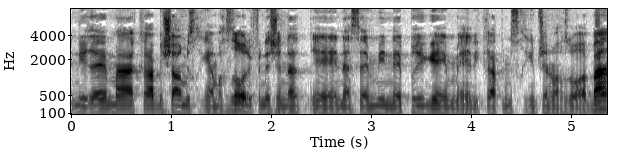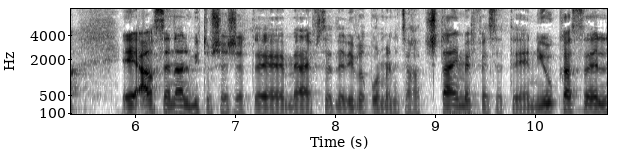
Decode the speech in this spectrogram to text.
נראה מה קרה בשאר משחקי המחזור, לפני שנעשה מין פרי גיים לקראת המשחקים של המחזור הבא. אה, ארסנל מתאוששת אה, מההפסד לליברפול, מנצחת 2-0 את אה, ניו קאסל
